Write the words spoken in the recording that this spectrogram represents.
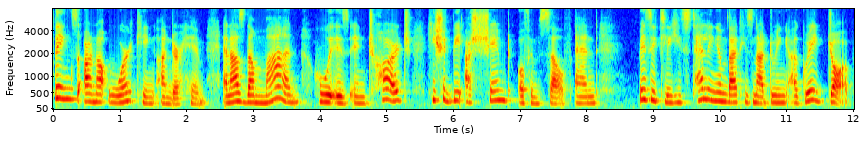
things are not working under him. And as the man who is in charge, he should be ashamed of himself. And basically, he's telling him that he's not doing a great job.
